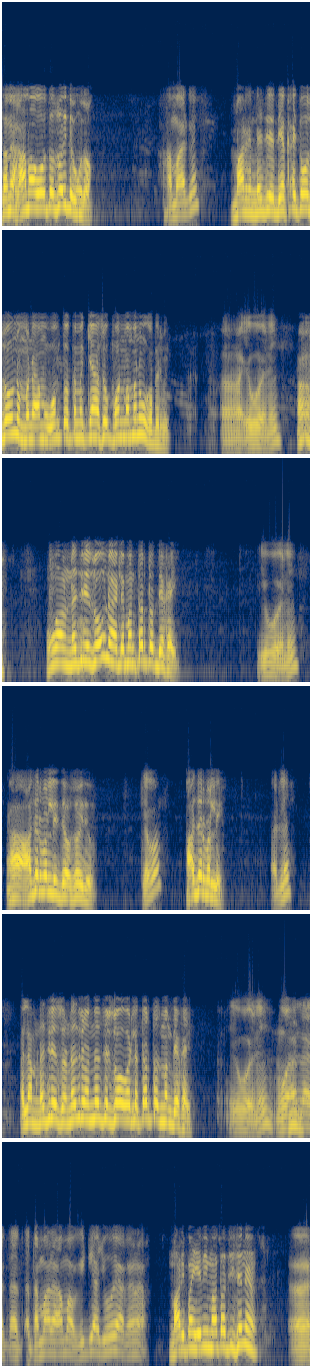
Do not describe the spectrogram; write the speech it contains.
તમે હામાં હોવ તો જોઈ દઉં હું તો. હામાં એટલે? મારે નજરે દેખાય તો જોઉં ને મને આમ ઓમ તો તમે ક્યાં છો ફોનમાં મને શું ખબર હોય? હા એવું હોય નહીં? હા. હું આમ નજરે જોઉં ને એટલે મને તરત જ દેખાય. એવું હોય નહીં? હા હાજરવલ્લી જો જોઈ દઉં. કેવો? હાજરવલ્લી. એટલે? એટલે આમ નજરે જો નજરે નજરે જોઉં એટલે તરત જ મને દેખાય. એવું હોય નહીં? હું એટલે તમારે આમાં વિડિયા જોયા ઘણા. મારી પાસે એવી માતાજી છે ને હા.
